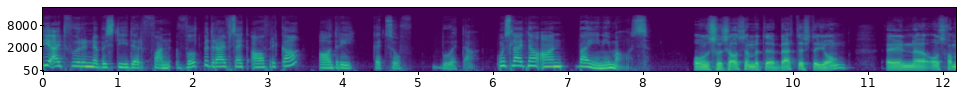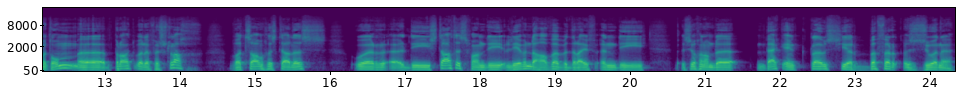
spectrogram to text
Die uitvoerende bestuurder van Wildbedryf Suid-Afrika, Adri Kitshof Botha. Ons sluit nou aan by Henny Maas. Ons gesels met 'n eh, Bertus de Jong en uh, ons gaan met hom uh, praat oor 'n verslag wat saamgestel is oor uh, die status van die lewende hawe bedryf in die sogenaamde back enclosure buffer sone.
